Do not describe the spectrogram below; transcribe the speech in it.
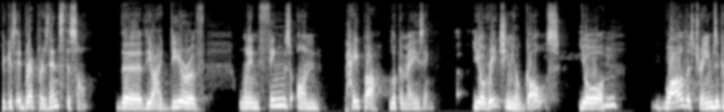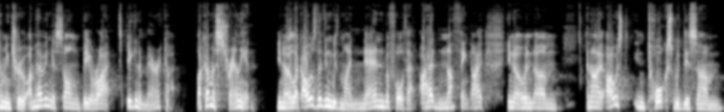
because it represents the song, the the idea of when things on paper look amazing, you're reaching your goals your mm-hmm. wildest dreams are coming true. I'm having a song be right. It's big in America. Like I'm Australian. You know, like I was living with my nan before that. I had nothing. I, you know, and um, and I I was in talks with this um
